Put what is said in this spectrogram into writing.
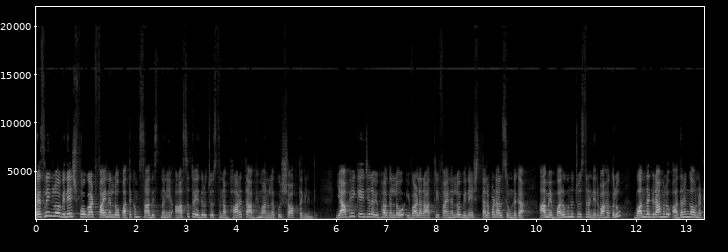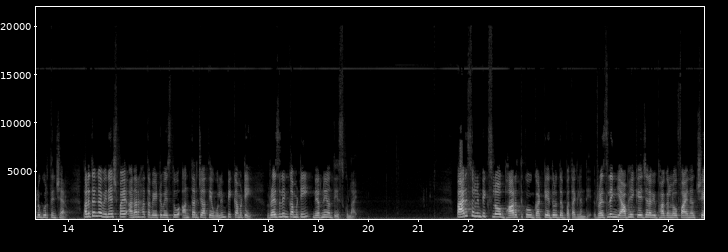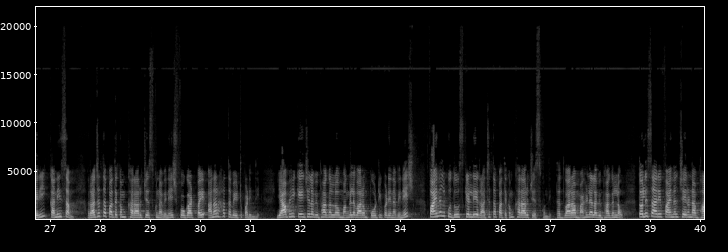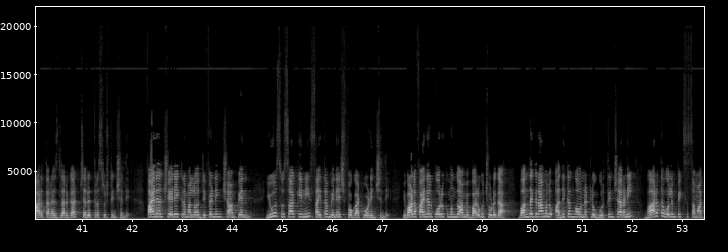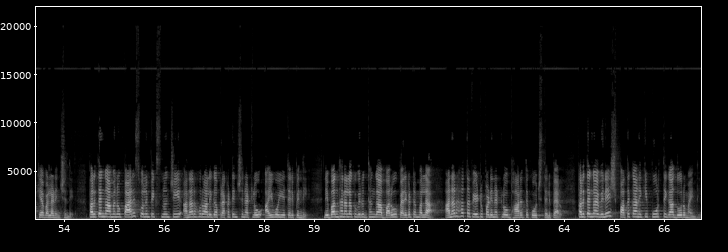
రెజ్లింగ్లో వినేష్ ఫోగాట్ ఫైనల్లో పతకం సాధిస్తుందని ఆశతో ఎదురుచూస్తున్న భారత అభిమానులకు షాక్ తగిలింది. యాభై కేజీల విభాగంలో ఇవాళ రాత్రి ఫైనల్లో వినేష్ తలపడాల్సి ఉండగా ఆమె బరువును చూసిన నిర్వాహకులు వంద గ్రాములు అదనంగా ఉన్నట్లు గుర్తించారు. ఫలితంగా వినేష్పై అనర్హత వేటు వేస్తూ అంతర్జాతీయ ఒలింపిక్ కమిటీ రెజ్లింగ్ కమిటీ నిర్ణయం తీసుకున్నాయి. పారిస్ ఒలింపిక్స్లో భారత్కు గట్టి ఎదురుదెబ్బ తగిలింది. రెజ్లింగ్ యాభై కేజీల విభాగంలో ఫైనల్ చేరి కనీసం రజత పథకం ఖరారు చేసుకున్న వినేష్ ఫోగాట్పై అనర్హత వేటు పడింది. యాభై కేజీల విభాగంలో మంగళవారం పోటీ పడిన వినేష్ ఫైనల్కు దూసుకెళ్ళి రజత పథకం ఖరారు చేసుకుంది. తద్వారా మహిళల విభాగంలో తొలిసారి ఫైనల్ చేరిన భారత రెజ్లర్గా చరిత్ర సృష్టించింది. ఫైనల్ చేరే క్రమంలో డిఫెండింగ్ ఛాంపియన్ యు సుసాకిని సైతం వినేష్ ఫోగాట్ ఓడించింది. ఇవాళ ఫైనల్ పోరుకు ముందు ఆమె బరువు చూడగా వంద గ్రాములు అధికంగా ఉన్నట్లు గుర్తించారని భారత ఒలింపిక్స్ సమాఖ్య వెల్లడించింది. ఫలితంగా ఆమెను పారిస్ ఒలింపిక్స్ నుంచి అనర్హురాలిగా ప్రకటించినట్లు ఐఓఏ తెలిపింది. నిబంధనలకు విరుద్ధంగా బరువు పెరగటం వల్ల అనర్హత వేటు పడినట్లు భారత కోచ్ తెలిపారు. ఫలితంగా వినేష్ పథకానికి పూర్తిగా దూరమైంది.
